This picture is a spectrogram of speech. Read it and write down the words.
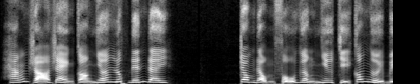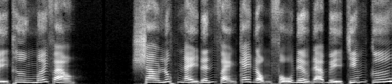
Hắn rõ ràng còn nhớ lúc đến đây. Trong động phủ gần như chỉ có người bị thương mới vào. Sao lúc này đến vạn cái động phủ đều đã bị chiếm cứ?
